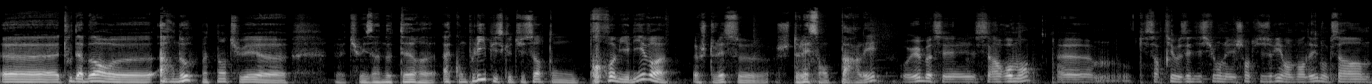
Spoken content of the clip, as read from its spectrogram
Tout d'abord, Arnaud, maintenant tu es, tu es un auteur accompli puisque tu sors ton premier livre. Je te laisse, je te laisse en parler. Oui, bah c'est un roman qui est sorti aux éditions Les Chantuseries en Vendée. Donc c'est un,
